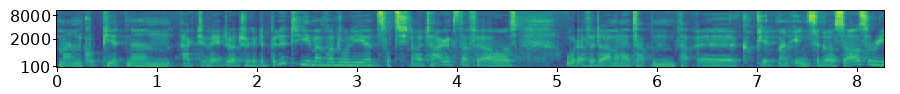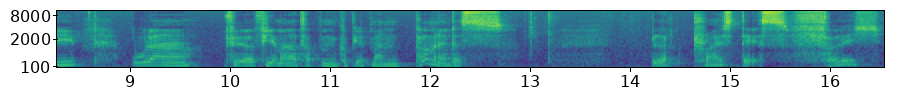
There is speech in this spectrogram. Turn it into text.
man kopiert einen Activate oder Triggered Ability, die man kontrolliert, sucht sich neue Targets dafür aus. Oder für 3 Mana tappen ta äh, kopiert man Instant oder Sorcery. Oder für 4 Mana tappen kopiert man Permanentes. Blood Price, der ist völlig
